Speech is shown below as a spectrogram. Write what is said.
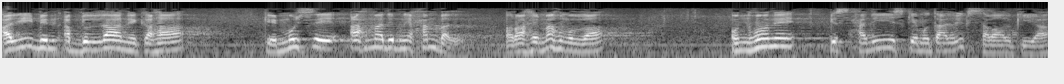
علی بن عبد اللہ نے کہا کہ مجھ سے احمد ابن حنبل راہ اللہ انہوں نے اس حدیث کے متعلق سوال کیا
